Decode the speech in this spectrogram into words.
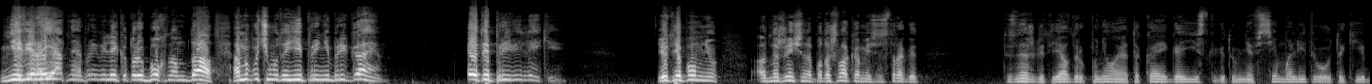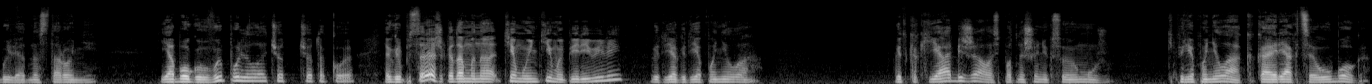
Невероятная привилегия, которую Бог нам дал, а мы почему-то ей пренебрегаем. Этой привилегией. И вот я помню, одна женщина подошла ко мне, сестра, говорит, ты знаешь, говорит, я вдруг поняла, я такая эгоистка, говорит, у меня все молитвы вот такие были односторонние. Я Богу выпалила, что, такое. Я говорю, представляешь, когда мы на тему интима перевели, говорит, я, говорит, я поняла. Говорит, как я обижалась по отношению к своему мужу. Теперь я поняла, какая реакция у Бога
